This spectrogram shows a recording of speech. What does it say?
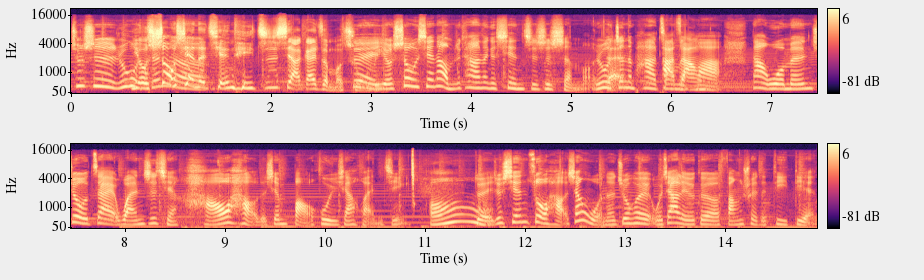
就是如果有受限的前提之下，该怎么处理？对，有受限，那我们就看到那个限制是什么。如果真的怕脏的话，那我们就在玩之前好好的先保护一下环境。哦，对，就先做好。像我呢，就会我家里有一个防水的地垫，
